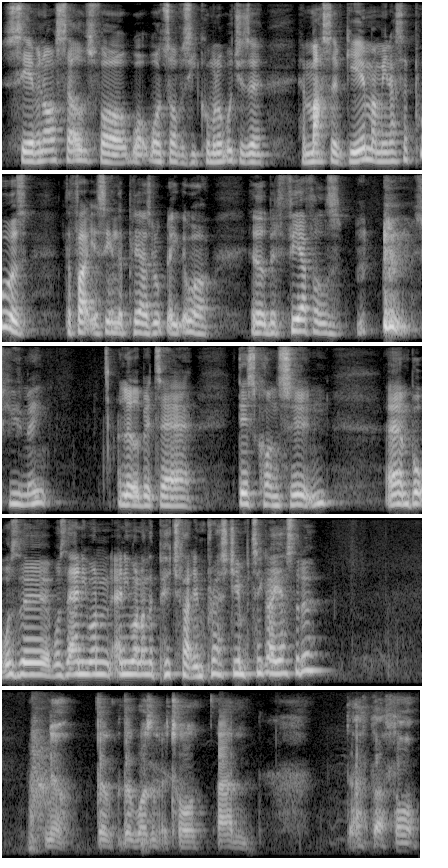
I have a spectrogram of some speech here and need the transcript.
saving ourselves for what, what's obviously coming up, which is a, a massive game. I mean, I suppose the fact you're seeing the players look like they were a little bit fearful, excuse me, a little bit uh, disconcerting. Um, but was there was there anyone anyone on the pitch that impressed you in particular yesterday? No, there, there wasn't at all. Um, I, I thought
